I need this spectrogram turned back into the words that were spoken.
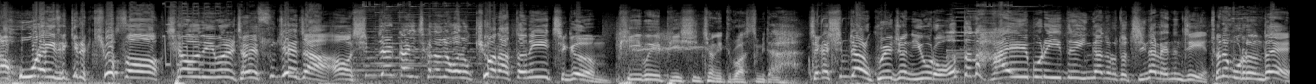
내가 호랑이 새끼를 키웠어 채원님을 저의 수제자 어, 심장까지 찾아줘가지고 키워놨더니 지금 PVP 신청이 들어왔습니다 제가 심장을 구해준 이후로 어떤 하이브리드 인간으로 또 진화를 했는지 전혀 모르는데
